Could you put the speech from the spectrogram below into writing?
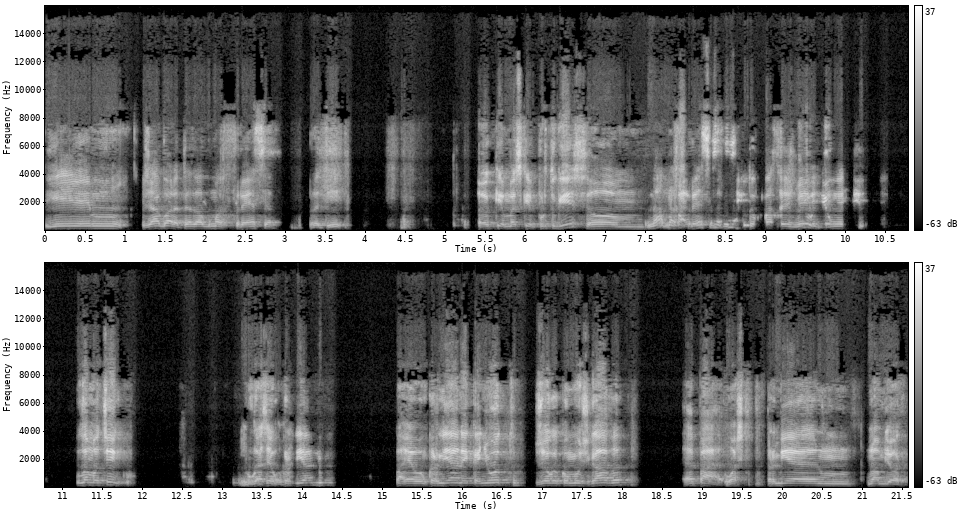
E hum, já agora, tens alguma referência para ti? O quê? Mas que é português? Ou... Não, uma referência que tu possas ver e tenhas O Lamachenko. O gajo é ucraniano, pá, é ucraniano, é canhoto, joga como eu jogava. É pá, eu acho que para mim é, hum, não há melhor.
